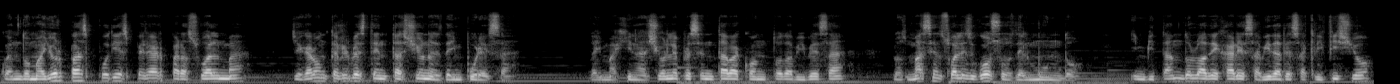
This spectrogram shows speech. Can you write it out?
cuando mayor paz podía esperar para su alma, llegaron terribles tentaciones de impureza la imaginación le presentaba con toda viveza los más sensuales gozos del mundo, invitándolo a dejar esa vida de sacrificio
